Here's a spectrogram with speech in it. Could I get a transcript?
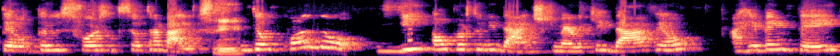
pelo, pelo esforço do seu trabalho. Sim. Então, quando vi a oportunidade que Mary Kay dava, eu arrebentei,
